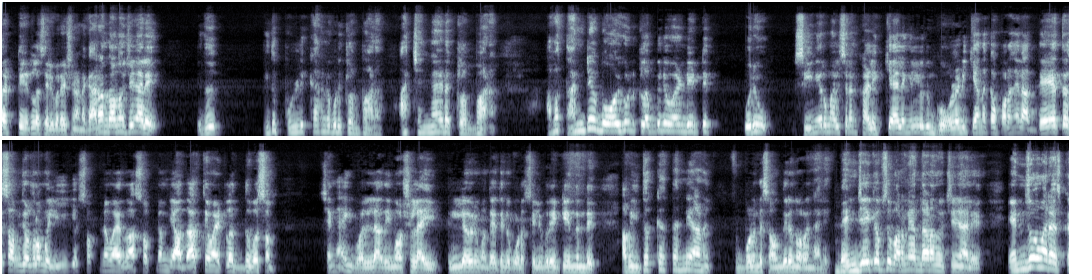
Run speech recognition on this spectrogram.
തട്ടിയിട്ടുള്ള സെലിബ്രേഷൻ ആണ്. കാരണം എന്താണെന്ന് വെച്ച് കഴിഞ്ഞാൽ ഇത് ഇത് പുള്ളിക്കാരന്റെ കൂടി ക്ലബ്ബാണ് ആ ചെങ്ങായുടെ ക്ലബ്ബാണ് അപ്പൊ തന്റെ ബോയ്ഹുഡ് ക്ലബിന് വേണ്ടിയിട്ട് ഒരു സീനിയർ മത്സരം കളിക്കുക അല്ലെങ്കിൽ ഒരു ഗോൾ അടിക്കുക എന്നൊക്കെ പറഞ്ഞാൽ അദ്ദേഹത്തെ സംബന്ധിച്ചിടത്തോളം വലിയ സ്വപ്നമായിരുന്നു. ആ സ്വപ്നം യാഥാർത്ഥ്യമായിട്ടുള്ള ദിവസം ചെങ്ങായി വല്ലാതെ ഇമോഷണലായി എല്ലാവരും അദ്ദേഹത്തിന്റെ കൂടെ സെലിബ്രേറ്റ് ചെയ്യുന്നുണ്ട്. അപ്പൊ ഇതൊക്കെ തന്നെയാണ് ഫുട്ബോളിന്റെ സൗന്ദര്യം എന്ന് പറഞ്ഞാൽ. ബെൻ ജേക്കബ്സ് പറഞ്ഞ എന്താണെന്ന് വെച്ച് കഴിഞ്ഞാൽ എൻസോ മരസ്ക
